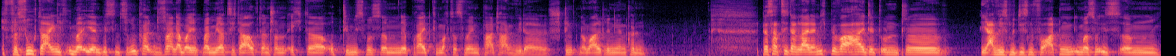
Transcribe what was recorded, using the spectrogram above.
ich versuchte eigentlich immer eher ein bisschen zurückhaltend zu sein, aber bei mir hat sich da auch dann schon echter Optimismus ähm, breit gemacht, dass wir in ein paar Tagen wieder stinknormal trainieren können. Das hat sich dann leider nicht bewahrheitet und äh, ja, wie es mit diesen Verordnungen immer so ist, ähm,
